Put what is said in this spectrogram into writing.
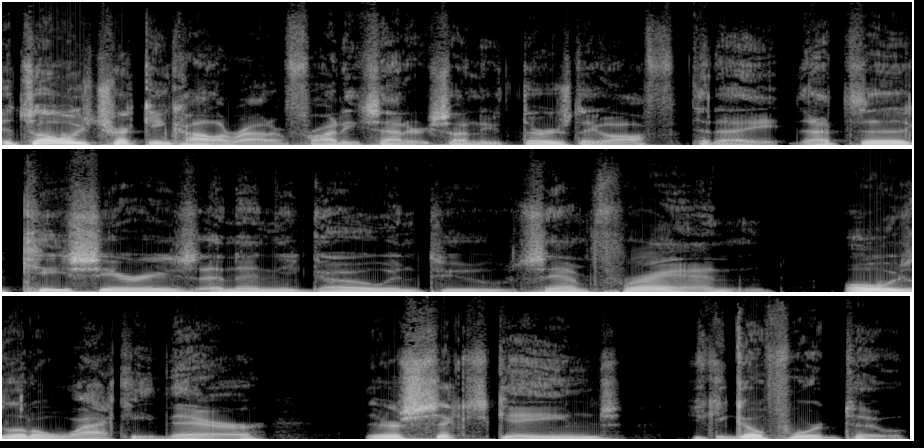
it's always tricky in Colorado. Friday, Saturday, Sunday, Thursday off today. That's a key series, and then you go into San Fran. Always a little wacky there. There's six games. You could go four and two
